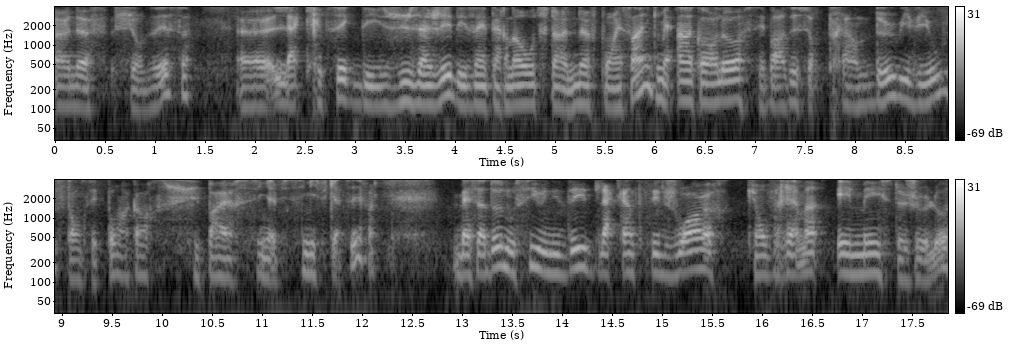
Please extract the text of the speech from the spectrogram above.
un 9 sur 10. Euh, la critique des usagers, des internautes, c'est un 9.5, mais encore là, c'est basé sur 32 reviews, donc c'est pas encore super significatif. Mais ça donne aussi une idée de la quantité de joueurs qui ont vraiment aimé ce jeu-là.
